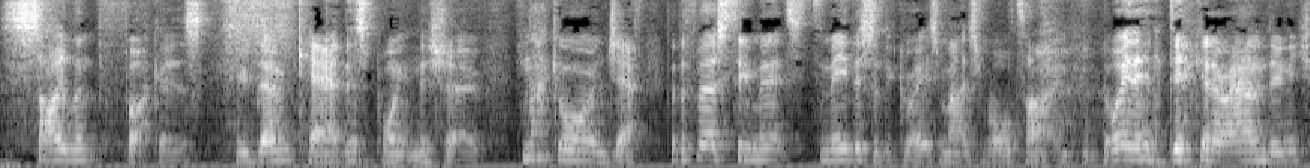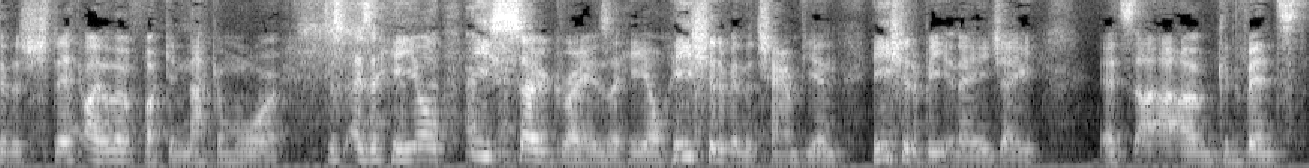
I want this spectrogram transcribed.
silent fuckers who don't care at this point in the show. Nakamura and Jeff, for the first two minutes, to me, this is the greatest match of all time. The way they're dicking around and doing each other's shtick, I love fucking Nakamura. Just as a heel, he's so great as a heel. He should have been the champion. He should have beaten AJ. It's I, I'm convinced.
